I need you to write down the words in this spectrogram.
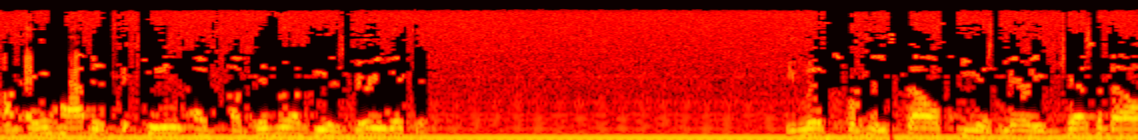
Um, Ahab is the king of, of Israel. He is very wicked. He lives for himself. He has married Jezebel.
